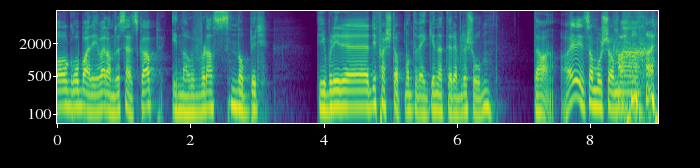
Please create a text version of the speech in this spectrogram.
og går bare i hverandres selskap. Innavla snobber. De blir eh, de første opp mot veggen etter revolusjonen. Det var litt sånn morsom eh,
